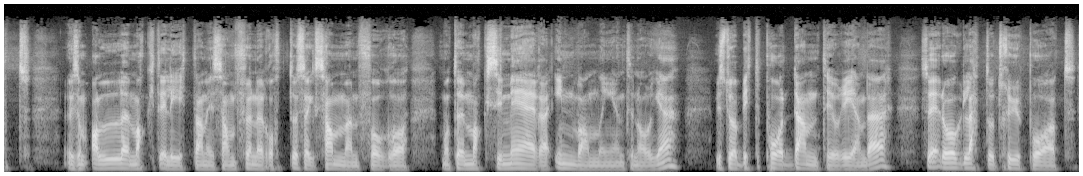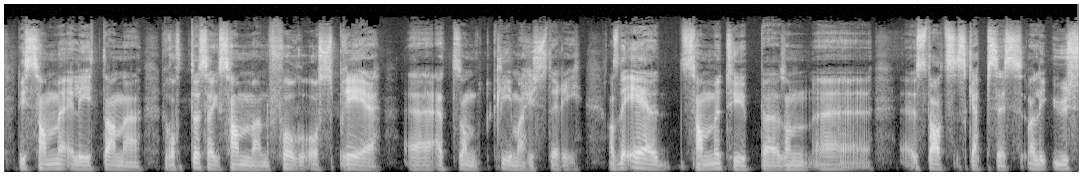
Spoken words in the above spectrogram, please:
at liksom, alle maktelitene i samfunnet rotter seg sammen for å måtte, maksimere innvandringen til Norge hvis du har bitt på den teorien der, så er det òg lett å tro på at de samme elitene rotter seg sammen for å spre eh, et sånt klimahysteri. Altså Det er samme type sånn eh, statsskepsis, veldig us,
